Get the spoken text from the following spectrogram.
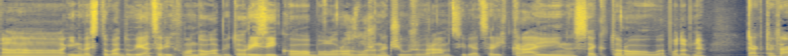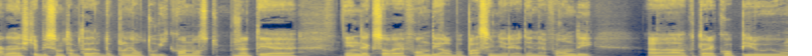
a investovať do viacerých fondov, aby to riziko bolo rozložené či už v rámci viacerých krajín, sektorov a podobne. Tak, tak, tak. A ešte by som tam teda doplnil tú výkonnosť, že tie indexové fondy alebo pasívne riadené fondy, ktoré kopírujú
